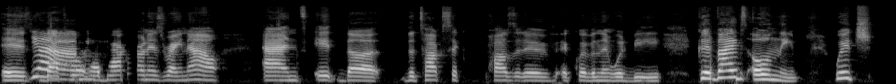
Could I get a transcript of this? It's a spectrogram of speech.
Is Yeah, that's I what mean- our background is right now, and it the the toxic positive equivalent would be good vibes only, which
